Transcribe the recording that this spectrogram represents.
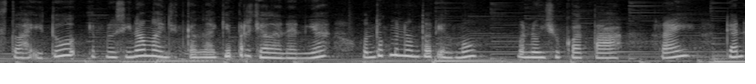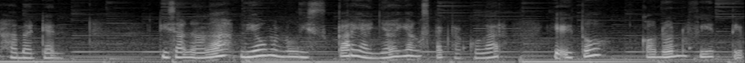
Setelah itu, Ibnu Sina melanjutkan lagi perjalanannya untuk menuntut ilmu menuju kota Rai dan Hamadan. Di sanalah beliau menulis karyanya yang spektakuler, yaitu Konon Fitib.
